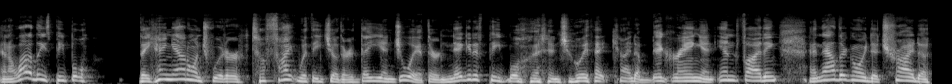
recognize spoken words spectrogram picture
And a lot of these people they hang out on Twitter to fight with each other. They enjoy it. They're negative people that enjoy that kind of bickering and infighting. And now they're going to try to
